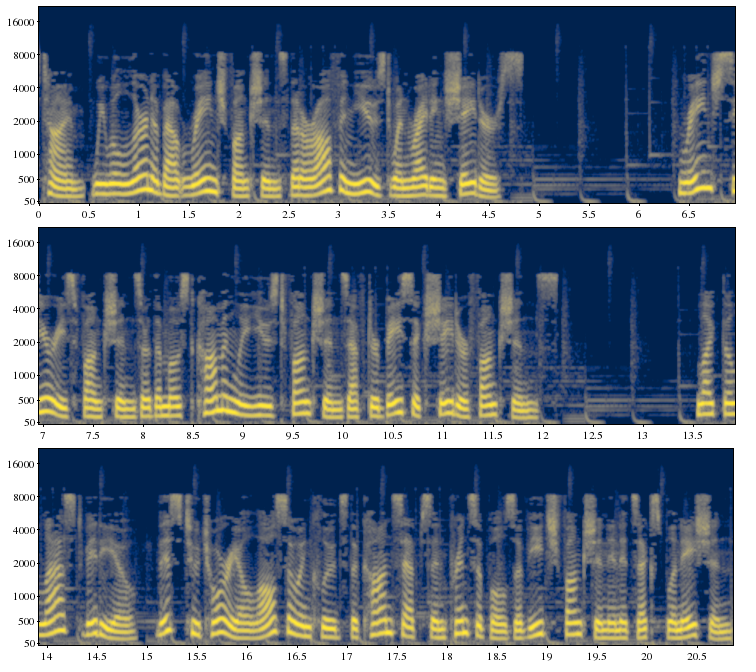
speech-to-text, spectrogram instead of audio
time, we will learn about range functions that are often used when writing shaders. Range series functions are the most commonly used functions after basic shader functions. Like the last video, this tutorial also includes the concepts and principles of each function in its explanation.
